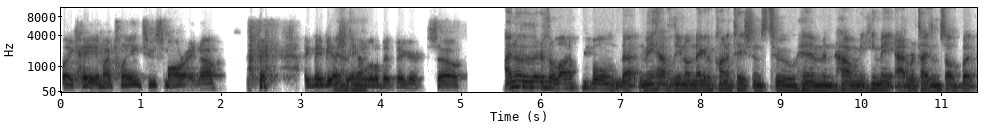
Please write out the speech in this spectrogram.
like, hey, am I playing too small right now? like maybe I should yeah. aim a little bit bigger. So I know that there's a lot of people that may have you know negative connotations to him and how he may advertise himself, but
